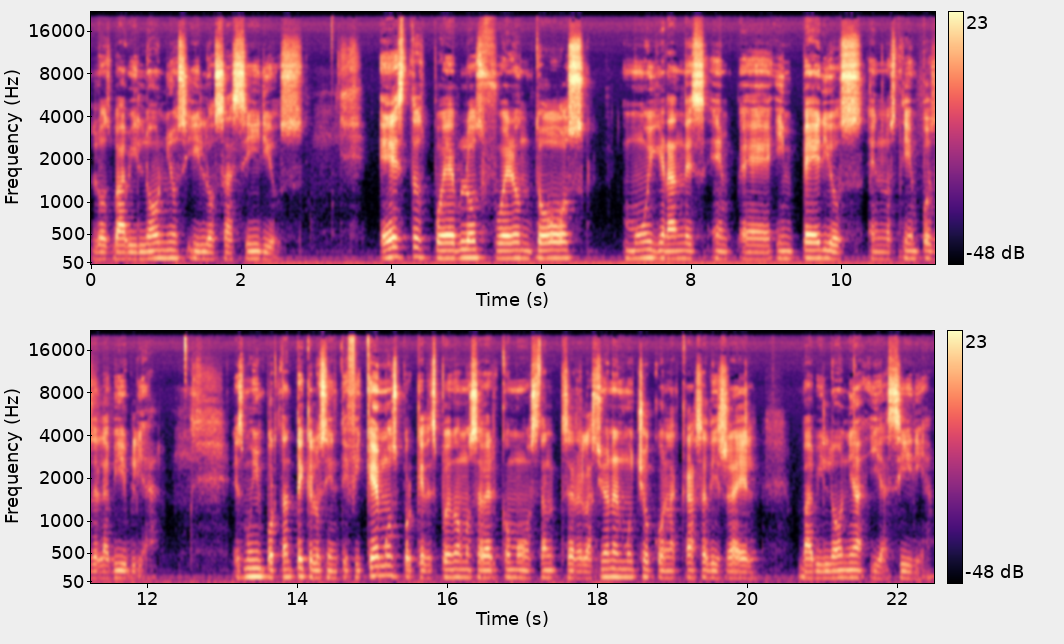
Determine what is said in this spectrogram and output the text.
los babilonios y los asirios. Estos pueblos fueron dos muy grandes em, eh, imperios en los tiempos de la Biblia. Es muy importante que los identifiquemos porque después vamos a ver cómo se relacionan mucho con la casa de Israel, Babilonia y Asiria.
